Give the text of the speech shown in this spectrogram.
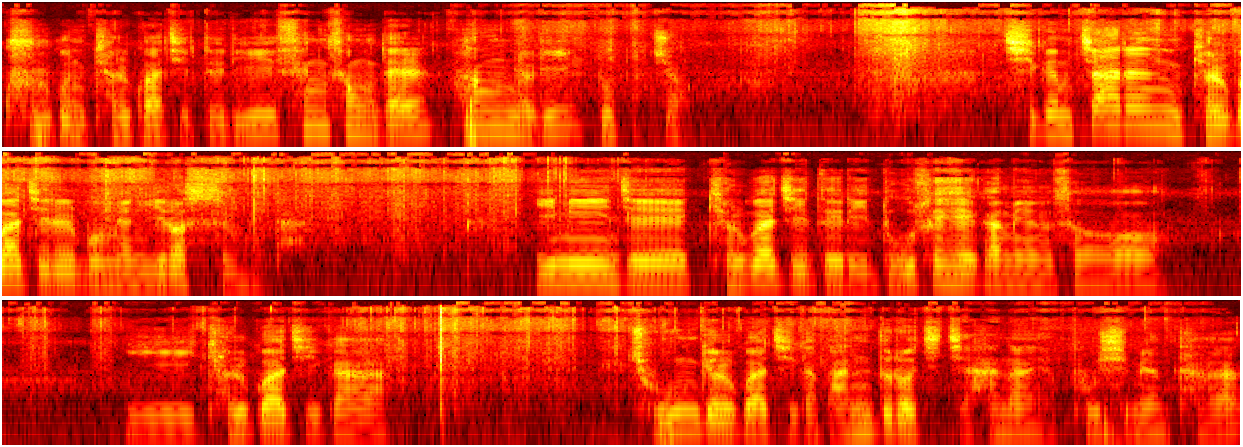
굵은 결과지들이 생성될 확률이 높죠. 지금 자른 결과지를 보면 이렇습니다. 이미 이제 결과지들이 노쇠해 가면서 이 결과지가 좋은 결과지가 만들어지지 않아요. 보시면 다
